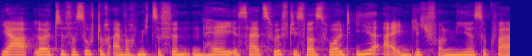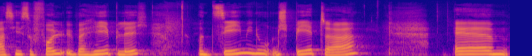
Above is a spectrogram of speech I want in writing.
ja, Leute, versucht doch einfach mich zu finden. Hey, ihr seid Swifties, was wollt ihr eigentlich von mir? So quasi, so voll überheblich. Und zehn Minuten später ähm,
